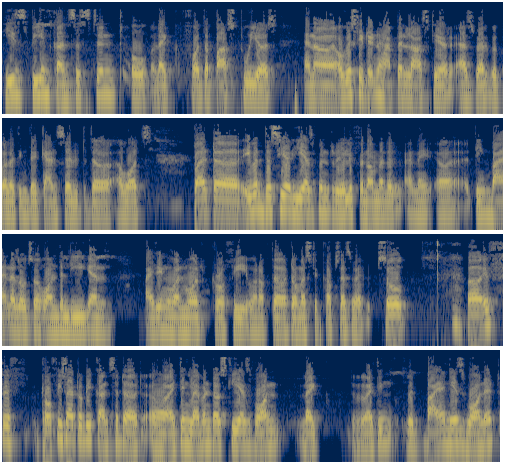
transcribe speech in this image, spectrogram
he's been consistent oh, like for the past two years and uh, obviously it didn't happen last year as well because I think they cancelled the awards. But uh, even this year he has been really phenomenal and I, uh, I think Bayern has also won the league and I think one more trophy, one of the domestic cups as well. So uh, if if trophies are to be considered, uh, I think Lewandowski has won like I think with Bayern he has won it,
